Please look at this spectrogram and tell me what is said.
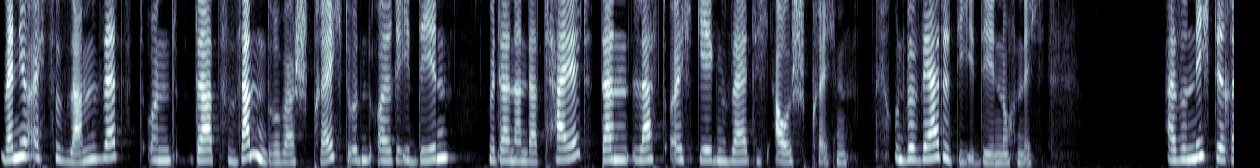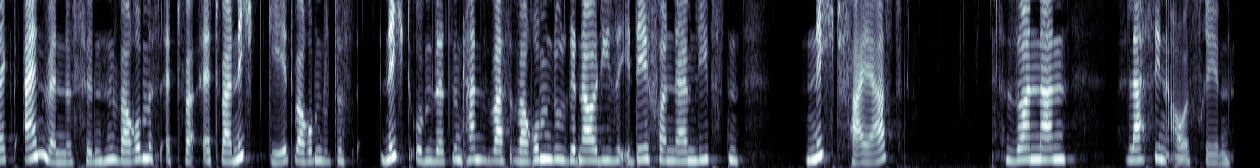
Wenn ihr euch zusammensetzt und da zusammen drüber sprecht und eure Ideen miteinander teilt, dann lasst euch gegenseitig aussprechen und bewertet die Ideen noch nicht. Also nicht direkt Einwände finden, warum es etwa, etwa nicht geht, warum du das nicht umsetzen kannst, was, warum du genau diese Idee von deinem Liebsten nicht feierst, sondern lass ihn ausreden.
